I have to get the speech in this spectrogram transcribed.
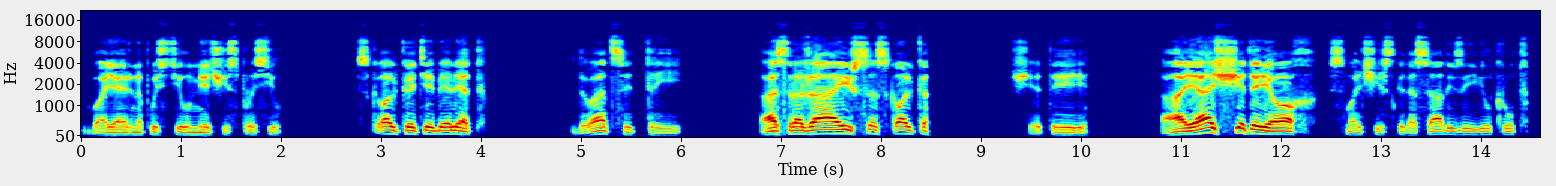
Боярин опустил меч и спросил. — Сколько тебе лет? — Двадцать три. — А сражаешься сколько? — Четыре. — А я с четырех, — с мальчишской досадой заявил Крут. —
